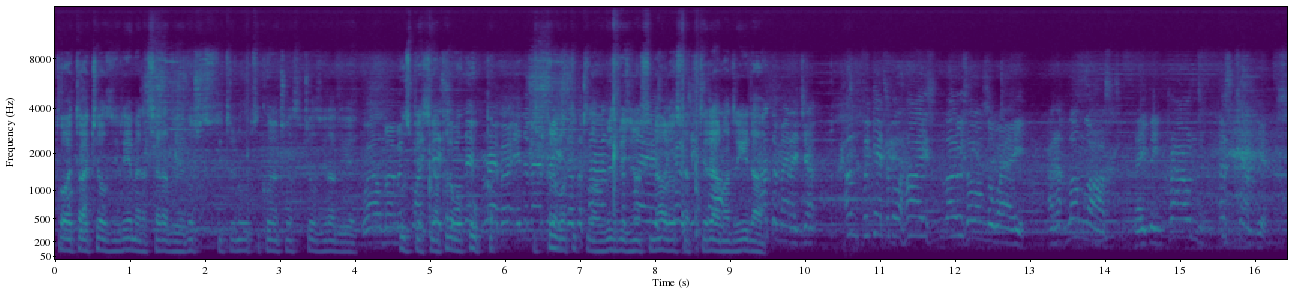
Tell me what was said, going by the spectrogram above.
To je taj Chelsea vrijeme da se raduje, došli su ti trenuci, konačno se Chelsea raduje uspjesima prvo kup, prvo titula u izbjeđenom finalu, ostaje proti Real Madrida. Unforgettable highs and lows along the way, and at long last, they've been crowned as champions.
